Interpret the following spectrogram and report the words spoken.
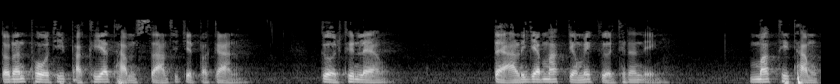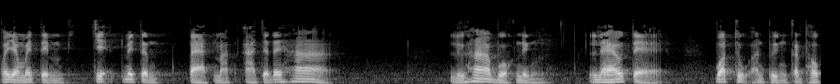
ตรงนั้นโพธิปัจจยธรรมสามสิบเจ็ดประการ เกิดขึ้นแล้ว แต่อริยมรรคยังไม่เกิดแค่นั้นเองมรรคที่ทำก็ยังไม่เต็มเจ็ดไม่เต็มแปดมรรคอาจจะได้ห้าหรือห้าบวกหนึ่งแล้วแต่วัตถุอันพึงกระทบ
